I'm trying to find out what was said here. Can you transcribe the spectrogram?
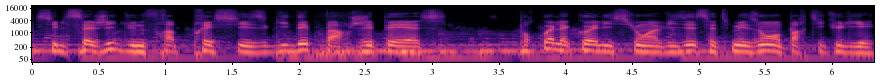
S'il s'agit d'une frappe précise guidée par GPS, pourquoi la coalition a visé cette maison en particulier?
